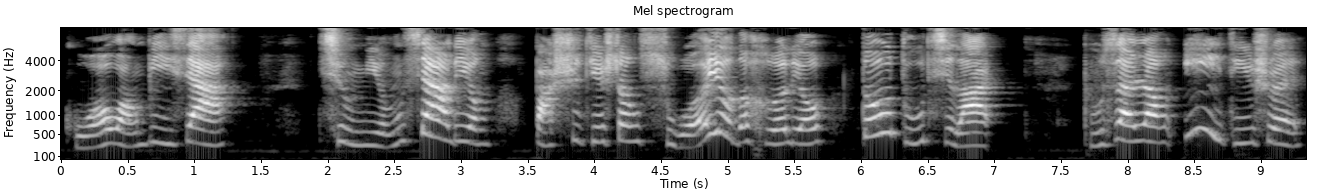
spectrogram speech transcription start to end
国王陛下，请您下令把世界上所有的河流都堵起来，不再让一滴水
